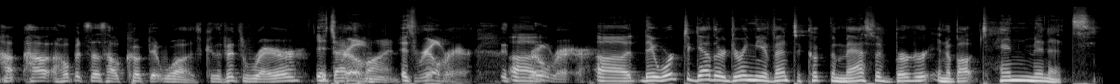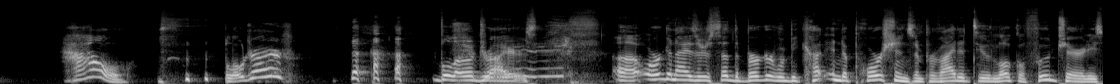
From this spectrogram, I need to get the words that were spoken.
how, how, I hope it says how cooked it was because if it's rare, it's that's real, fine. It's real rare. It's uh, real rare. Uh, they worked together during the event to cook the massive burger in about ten minutes. How? Blow dryers? Blow dryers. Uh, organizers said the burger would be cut into portions and provided to local food charities.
